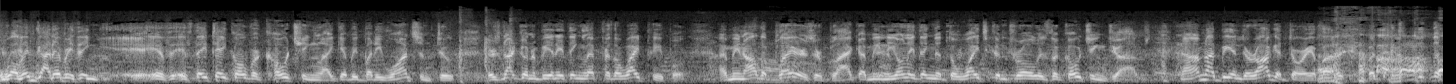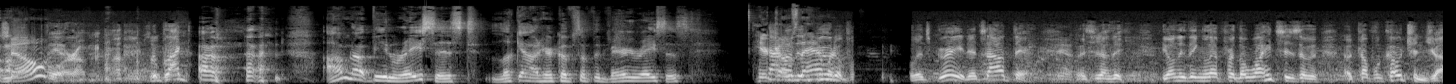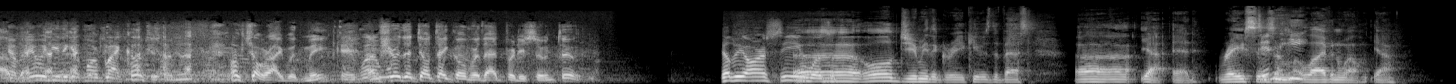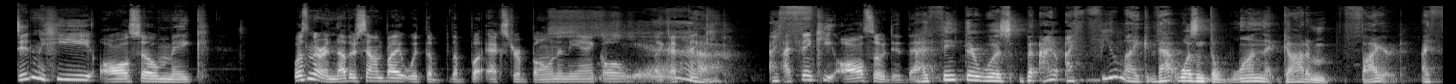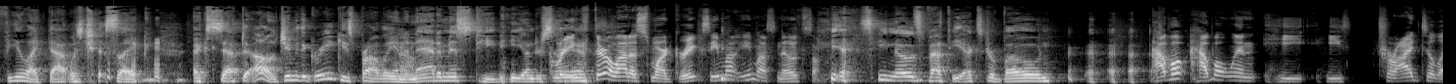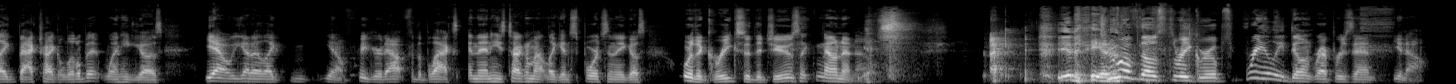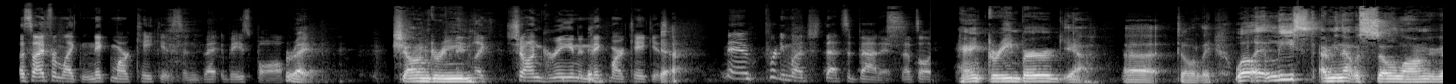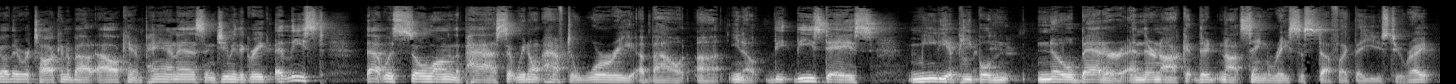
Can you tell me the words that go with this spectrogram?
Well, they've got everything. If if they take over coaching like everybody wants them to, there's not going to be anything left for the white people. I mean, all the oh. players are black. I mean, the only thing that the whites control is the coaching jobs. Now, I'm not being derogatory about it, but that's all that's No? for them. The black I'm not being racist. Look out! Here comes something very racist. Here God comes the hammer. beautiful. Well, it's great. It's out there. It's, uh, the, the only thing left for the whites is a, a couple coaching jobs. Yeah, maybe we need to get more black coaches. Huh? Oh, it's all right with me. Okay, well, I'm sure that they'll take over that pretty soon too. WRC was Uh, old Jimmy the Greek. He was the best. Uh, yeah, Ed. Racism he- alive and well. Yeah. Didn't he also make? Wasn't there another soundbite with the the extra bone in the ankle? Like I think I think he also did that. I think there was, but I, I feel like that wasn't the one that got him fired. I feel like that was just like accepted. Oh, Jimmy the Greek. He's probably an anatomist. He he understands. Greek. There are a lot of smart Greeks. He must he must know something. Yes, he knows about the extra bone. How about how about when he he tried to like backtrack a little bit when he goes, yeah, we gotta like you know figure it out for the blacks, and then he's talking about like in sports, and then he goes, or the Greeks or the Jews. Like no no no. Had- Two of those three groups really don't represent you know. Aside from like Nick Markakis in ba- baseball, right. Shawn Green, like Shawn Green and Nick Markakis, Yeah. man, pretty much that's about it. That's all. Hank Greenberg. Yeah. Uh, totally. Well, at least, I mean, that was so long ago. They were talking about Al Campanis and Jimmy the Greek. At least that was so long in the past that we don't have to worry about, uh, you know, the, these days, media people n- know better and they're not, they're not saying racist stuff like they used to, right?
